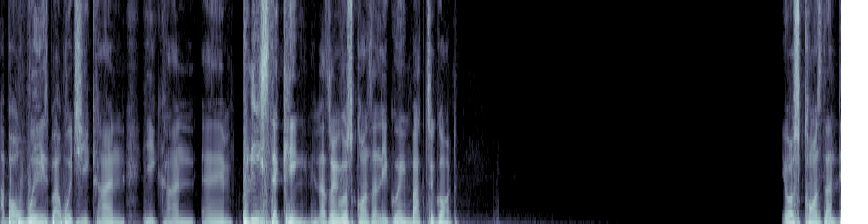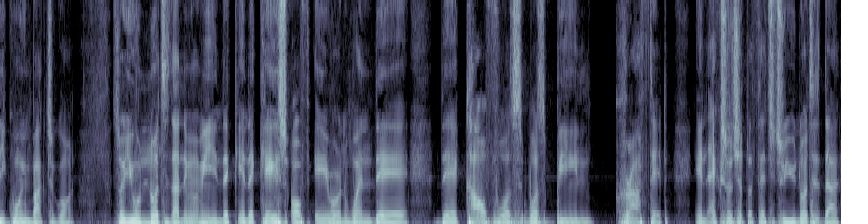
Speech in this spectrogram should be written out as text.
about ways by which he can he can um, please the king, and that's why he was constantly going back to God. He was constantly going back to God. So you notice that I mean, in the, in the case of Aaron, when the the calf was was being crafted in Exodus chapter 32, you notice that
